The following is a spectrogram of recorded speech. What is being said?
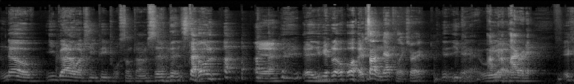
No, you gotta watch you people sometimes. Cinnamon Stone. yeah, yeah, you gotta watch. It's on Netflix, right? You, you can. I'm gonna gotta- pirate it. You can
